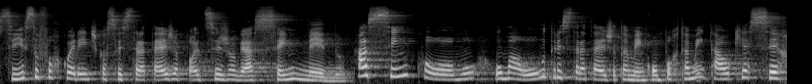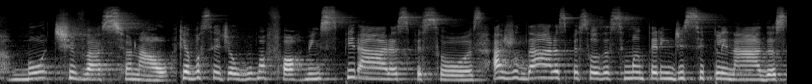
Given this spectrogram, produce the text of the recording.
Se isso for coerente com a sua estratégia, pode se jogar sem medo. Assim como uma outra estratégia também comportamental que é ser motivacional, que é você de alguma forma inspirar as pessoas, ajudar as pessoas a se manterem disciplinadas,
